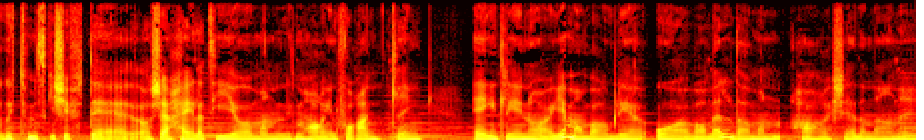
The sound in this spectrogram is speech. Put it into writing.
Rytmiske skifter skjer hele tida, og man liksom har ingen forankring egentlig i noe. Man bare blir overvelda. Man har ikke den der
